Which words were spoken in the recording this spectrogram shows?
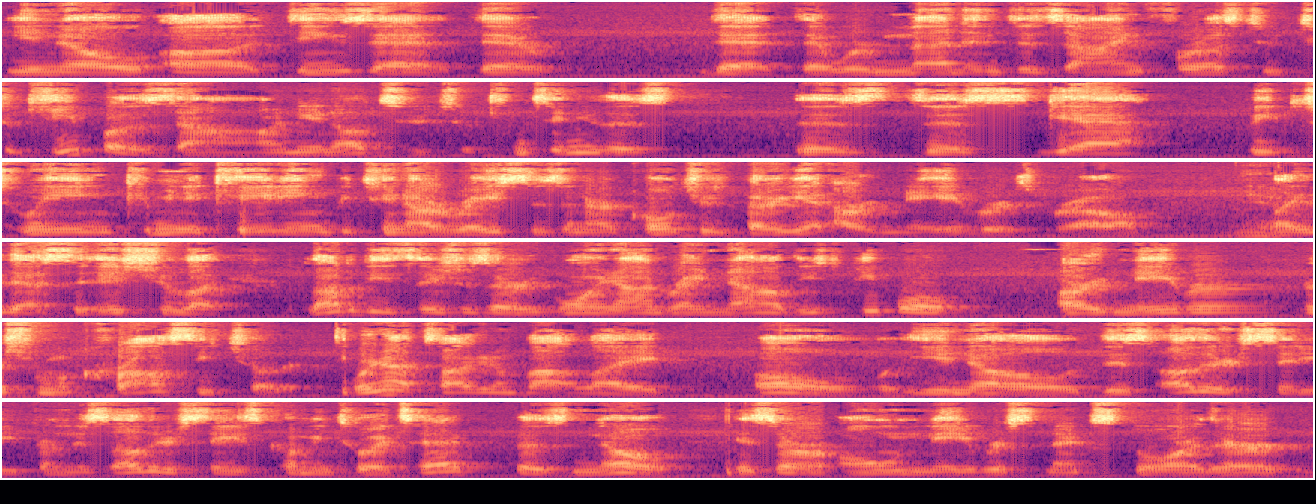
You know, uh, things that that that that were meant and designed for us to, to keep us down. You know, to to continue this this this gap between communicating between our races and our cultures. Better get our neighbors, bro. Yeah. Like that's the issue. Like a lot of these issues that are going on right now, these people are neighbors from across each other. We're not talking about like, oh, you know, this other city from this other state is coming to attack us. No, it's our own neighbors next door that are,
